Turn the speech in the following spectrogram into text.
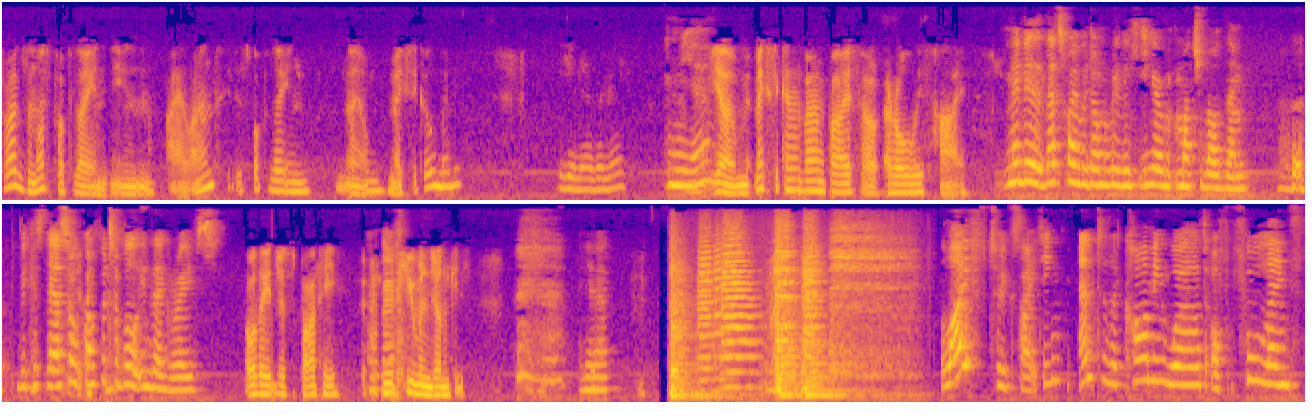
Drugs are not popular in, in Ireland. It is popular in um, Mexico, maybe. You never know. Mm, Yeah. Yeah, Mexican vampires are, are always high. Maybe that's why we don't really hear much about them. because they are so comfortable in their graves. Or they just party Okay. with human junkies. Yeah. Life too exciting. Enter the calming world of full-length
